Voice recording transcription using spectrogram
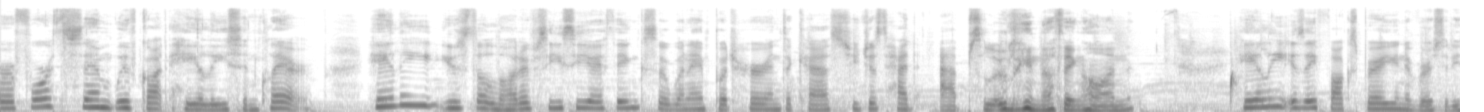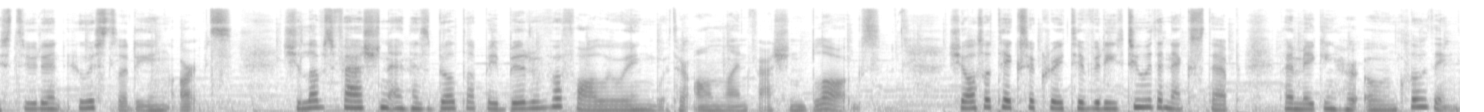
For our fourth sim, we've got Hailee Sinclair. Hailee used a lot of CC, I think, so when I put her into CAS, she just had absolutely nothing on. Hailee is a Foxbury University student who is studying arts. She loves fashion and has built up a bit of a following with her online fashion blogs. She also takes her creativity to the next step by making her own clothing.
